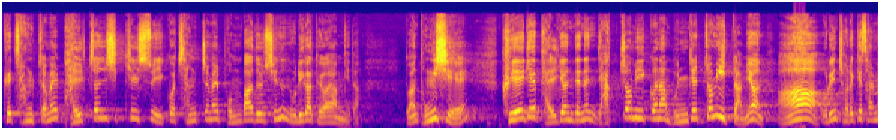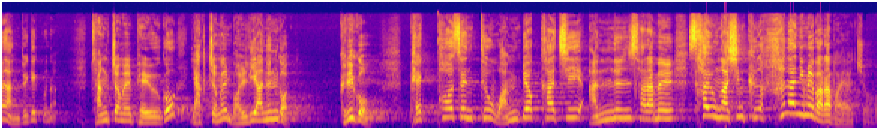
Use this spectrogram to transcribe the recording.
그 장점을 발전시킬 수 있고 장점을 본받을 수 있는 우리가 되어야 합니다. 또한 동시에 그에게 발견되는 약점이 있거나 문제점이 있다면 아, 우린 저렇게 살면 안 되겠구나. 장점을 배우고 약점을 멀리하는 것. 그리고 100% 완벽하지 않는 사람을 사용하신 그 하나님을 바라봐야죠.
